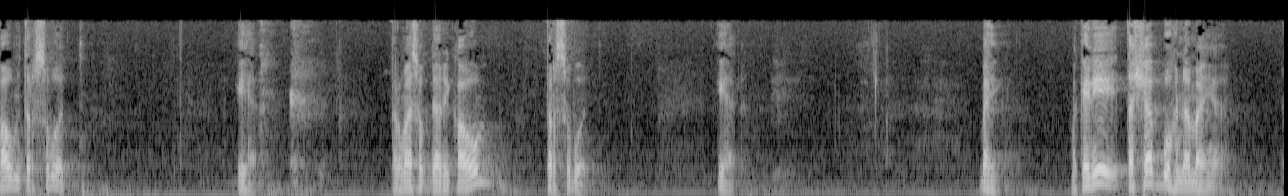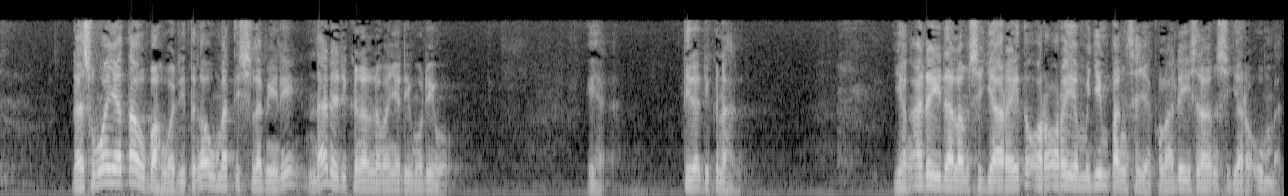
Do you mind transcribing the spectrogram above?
kaum tersebut. Iya. Termasuk dari kaum tersebut. Iya. Baik. Maka ini tasyabuh namanya. Dan semuanya tahu bahwa di tengah umat Islam ini tidak ada dikenal namanya demo-demo. Iya. Tidak dikenal. Yang ada di dalam sejarah itu orang-orang yang menyimpang saja kalau ada di dalam sejarah umat.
